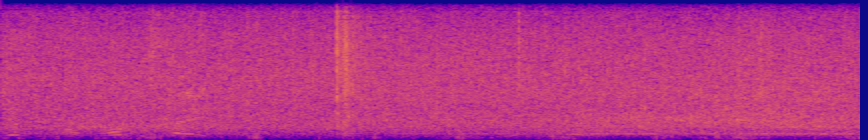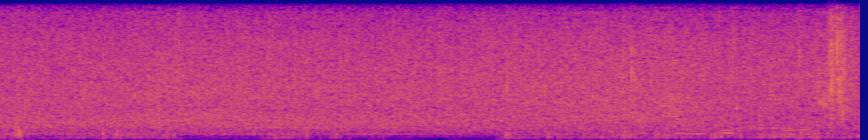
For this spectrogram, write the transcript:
А где у нас можно ставить? Они его могут заложить.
